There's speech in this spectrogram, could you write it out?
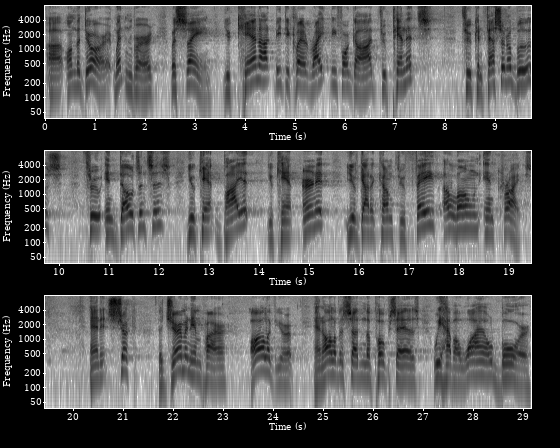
uh, on the door at Wittenberg, was saying, You cannot be declared right before God through penance, through confessional booths, through indulgences. You can't buy it, you can't earn it. You've got to come through faith alone in Christ. And it shook the German Empire all of Europe, and all of a sudden the Pope says, We have a wild boar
